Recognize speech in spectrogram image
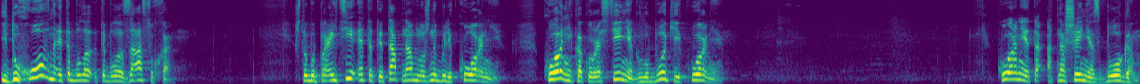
И духовно это было, это было засуха. Чтобы пройти этот этап, нам нужны были корни. Корни, как у растения, глубокие корни. Корни – это отношения с Богом.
